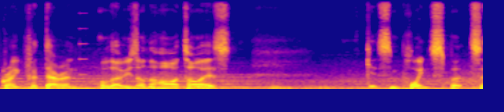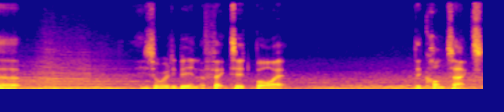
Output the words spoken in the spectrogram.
great for Darren although he's on the hard tyres. Gets some points but uh, he's already been affected by the contact.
